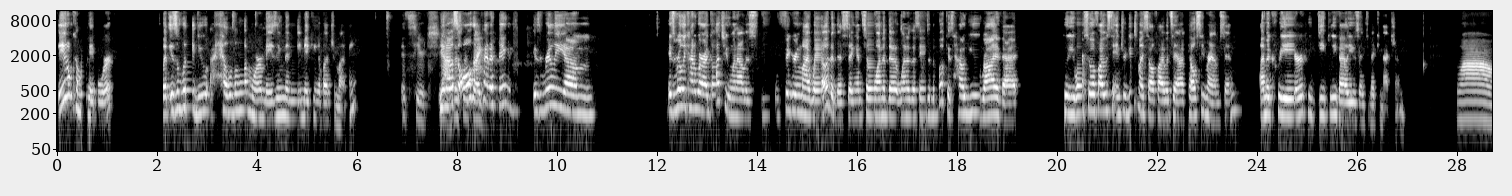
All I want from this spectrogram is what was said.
they don't come with paperwork. But isn't what they do a hell of a lot more amazing than me making a bunch of money? It's huge. You yeah, know, so all that like... kind of thing is really um is really kind of where I got to when I was figuring my way out of this thing. And so one of the one of the things in the book is how do you arrive at who you are. So if I was to introduce myself, I would say I'm Kelsey Ramsden. I'm a creator who deeply values intimate connection. Wow.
